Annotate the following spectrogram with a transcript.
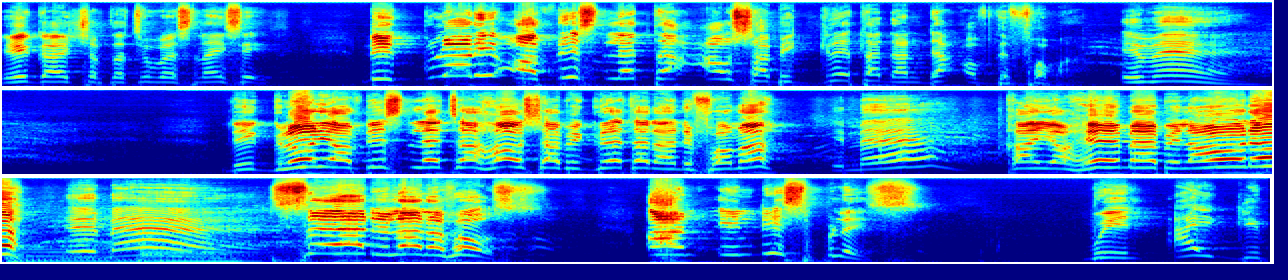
Haggai chapter 2, verse 9 says, The glory of this latter house shall be greater than that of the former. Amen. The glory of this latter house shall be greater than the former. Amen. Can your amen be louder? Amen. Say the Lord of hosts. And in this place will I give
